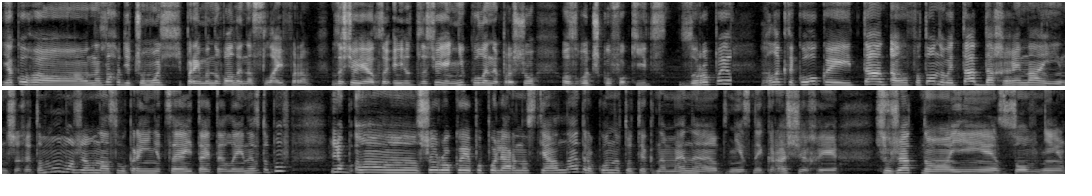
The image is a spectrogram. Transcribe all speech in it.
якого на заході чомусь перейменували на Слайфера, за що я, за, що я ніколи не прощу озвучку Фокіц. Зоропил, Галактикоокий та Фотоновий та дохрена інших. Тому, може, у нас в Україні цей тайтл і не здобув люб, широкої популярності, але дракони тут, як на мене, одні з найкращих і сюжетно, і ззовні.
